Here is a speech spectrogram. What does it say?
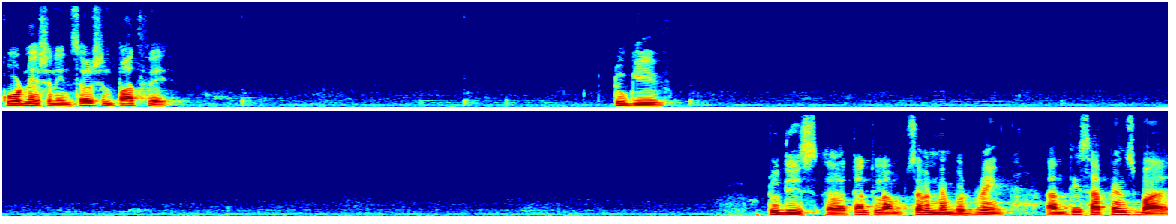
coordination insertion pathway to give to this uh, tantalum 7 membered ring. And this happens by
